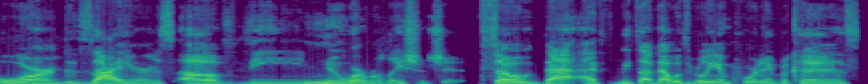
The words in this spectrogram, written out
or desires of the newer relationship. So that I, we thought that was really important because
